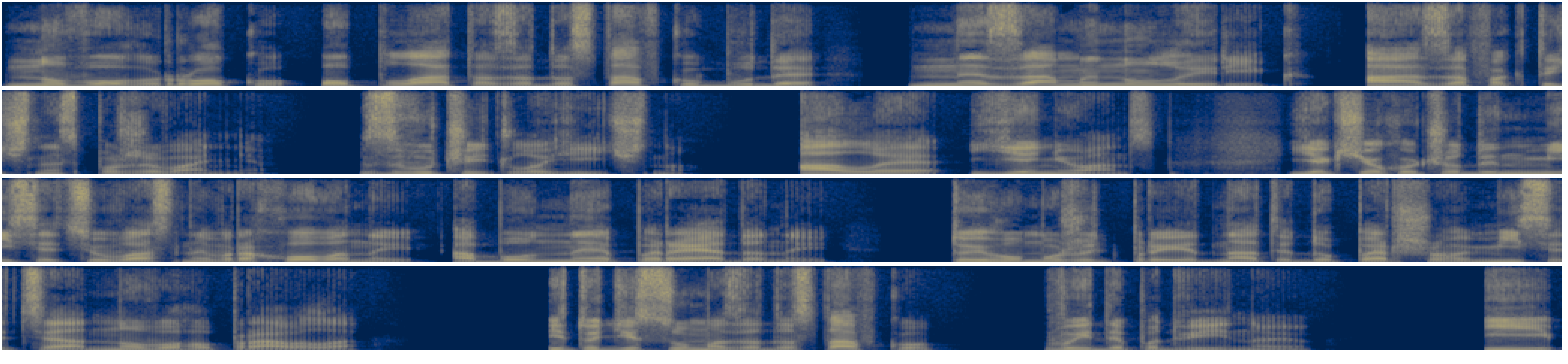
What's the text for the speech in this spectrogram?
нового року оплата за доставку буде не за минулий рік, а за фактичне споживання. Звучить логічно. Але є нюанс. Якщо хоч один місяць у вас не врахований або не переданий, то його можуть приєднати до першого місяця нового правила. І тоді сума за доставку вийде подвійною. І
